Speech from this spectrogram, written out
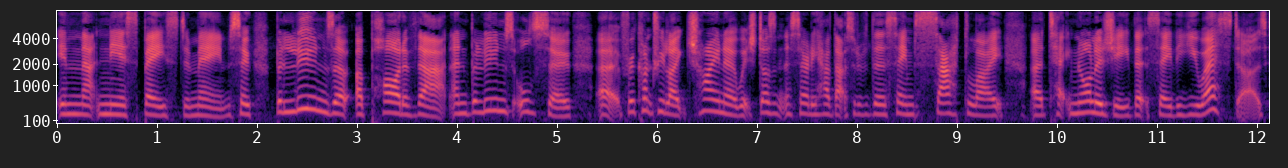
in that near space domain. So balloons are, are part of that. And balloons also, uh, for a country like China, which doesn't necessarily have that sort of the same satellite uh, technology that, say, the US does,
